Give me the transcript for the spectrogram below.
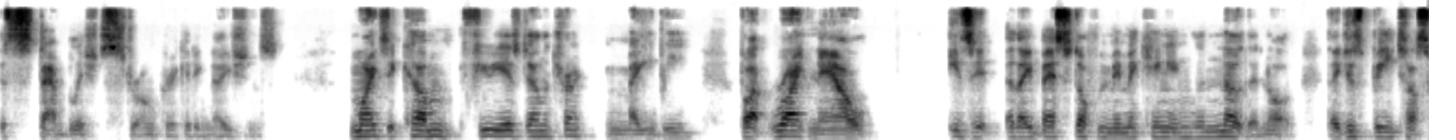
established strong cricketing nations. Might it come a few years down the track? Maybe. But right now, is it are they best off mimicking England? No, they're not. They just beat us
